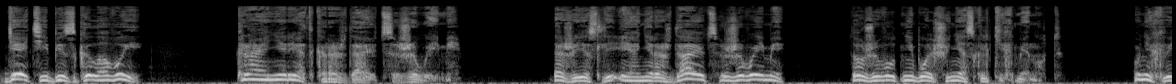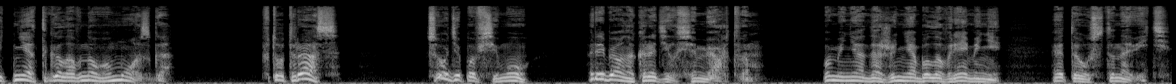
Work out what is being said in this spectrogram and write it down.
дети без головы крайне редко рождаются живыми. Даже если и они рождаются живыми, то живут не больше нескольких минут. У них ведь нет головного мозга. В тот раз, судя по всему, ребенок родился мертвым. У меня даже не было времени это установить.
